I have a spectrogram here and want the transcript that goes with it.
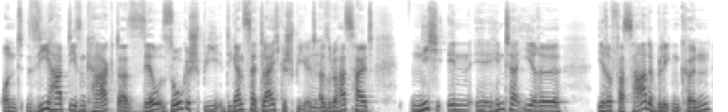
Und sie hat diesen Charakter so, so gespielt, die ganze Zeit gleich gespielt. Mhm. Also du hast halt nicht in hinter ihre ihre Fassade blicken können,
